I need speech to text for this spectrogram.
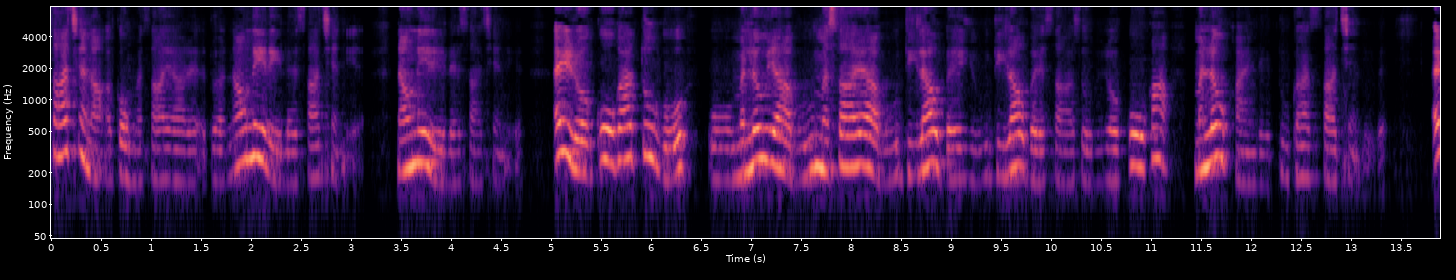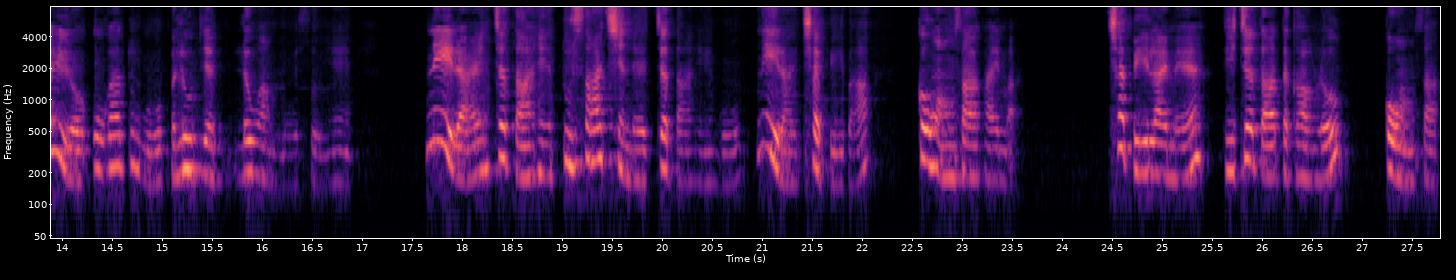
စားချင်တော့အကုန်မစားရတဲ့အတွက်နောက်နေ့တွေလည်းစားချင်နေတယ်နောက်နေ့တွေလည်းစားချင်နေတယ်အဲ့ဒီတော့ကိုကသူ့ကိုဟိုမလုပ်ရဘူးမစားရဘူးဒီလောက်ပဲယူဒီလောက်ပဲစားဆိုပြီးတော့ကိုကမလုပ်ခိုင်းလေသူကစားချင်လေပဲ အဲ့ဒီတော့ကိုကသူ့ကိုဘလို့ပြန်လုပ်ရမလဲဆိုရင်နေ့တိုင်းကြက်သားဟင်းသူစားချင်တဲ့ကြက်သားဟင်းကိုနေ့တိုင်းချက်ပေးပါကုံအောင်စားခိုင်းပါချက်ပေးလိုက်မယ်ဒီကြက်သားတစ်ကောင်လုံးကုံအောင်စား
